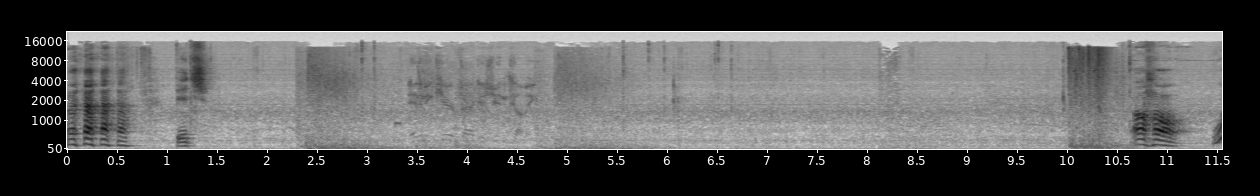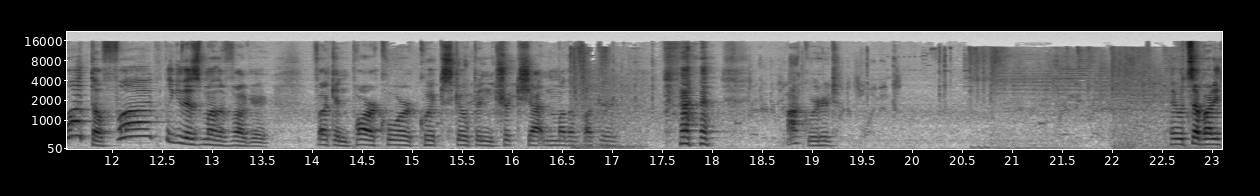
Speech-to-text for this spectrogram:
Bitch. Oh, what the fuck? Look at this motherfucker. Fucking parkour, quick scoping, trick shotting motherfucker. Awkward. Hey, what's up, buddy?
